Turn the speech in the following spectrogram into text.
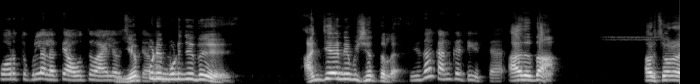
போறதுக்குள்ள எல்லாத்தையும் அவுத்து வாயில எப்படி முடிஞ்சது? அஞ்சே நிமிஷத்துல. இதுதான் கண் கட்டி வித்த அதுதான். அவர் சொல்ற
